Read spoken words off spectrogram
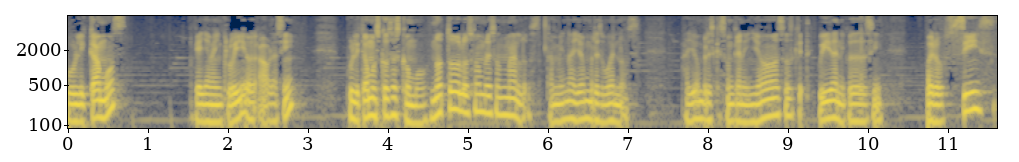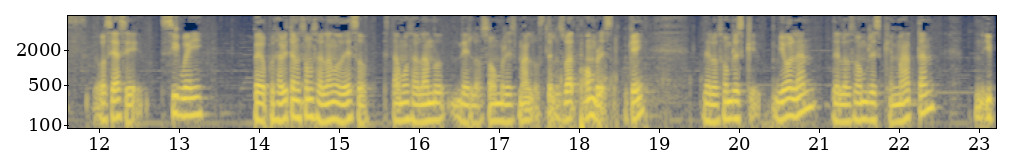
publicamos, que ya me incluí, ahora sí, publicamos cosas como no todos los hombres son malos, también hay hombres buenos. Hay hombres que son cariñosos, que te cuidan y cosas así. Pero sí, o sea, sí, güey, pero pues ahorita no estamos hablando de eso. Estamos hablando de los hombres malos, de los bad hombres, ¿ok? De los hombres que violan, de los hombres que matan. Y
